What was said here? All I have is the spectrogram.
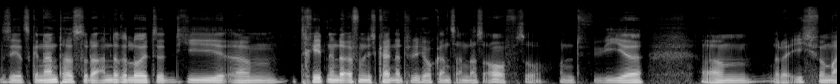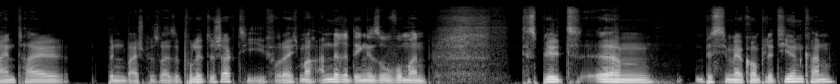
sie jetzt genannt hast, oder andere Leute, die ähm, treten in der Öffentlichkeit natürlich auch ganz anders auf. So. Und wir, ähm, oder ich für meinen Teil, bin beispielsweise politisch aktiv oder ich mache andere Dinge so, wo man das Bild ähm, ein bisschen mehr komplettieren kann.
